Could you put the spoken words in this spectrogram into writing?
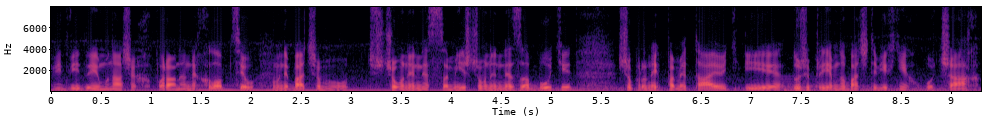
відвідуємо наших поранених хлопців. Вони бачимо, що вони не самі, що вони не забуті, що про них пам'ятають, і дуже приємно бачити в їхніх очах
